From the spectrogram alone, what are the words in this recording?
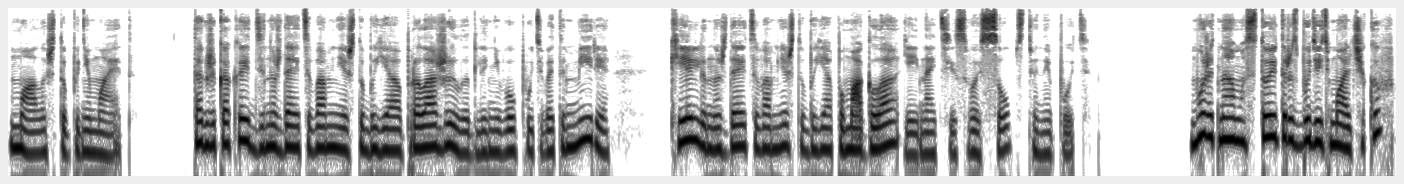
мало что понимает. Так же, как Эдди нуждается во мне, чтобы я проложила для него путь в этом мире, Келли нуждается во мне, чтобы я помогла ей найти свой собственный путь. «Может, нам стоит разбудить мальчиков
